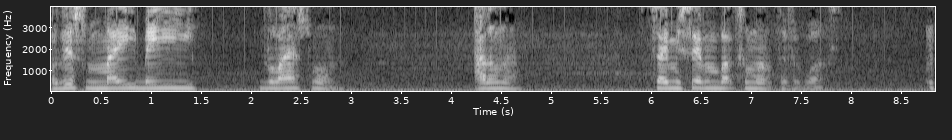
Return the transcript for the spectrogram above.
Or this may be the last one. I don't know. Save me seven bucks a month if it was.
